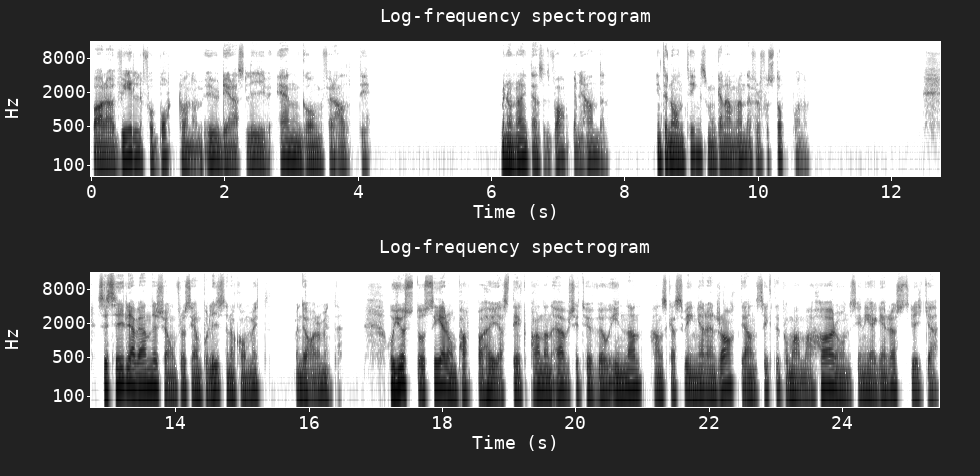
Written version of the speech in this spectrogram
bara vill få bort honom ur deras liv en gång för alltid. Men hon har inte ens ett vapen i handen. Inte någonting som hon kan använda för att få stopp på honom. Cecilia vänder sig om för att se om polisen har kommit, men det har de inte. Och just då ser hon pappa höja stekpannan över sitt huvud och innan han ska svinga den rakt i ansiktet på mamma hör hon sin egen röst skrika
